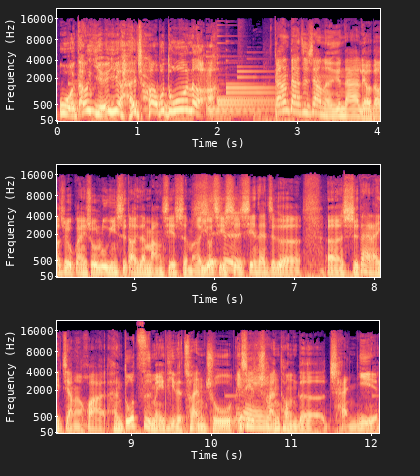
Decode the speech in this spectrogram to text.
我当爷爷还差不多呢。刚刚大致上呢，跟大家聊到就有关于说录音师到底在忙些什么，尤其是现在这个呃时代来讲的话，很多自媒体的窜出，一些传统的产业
